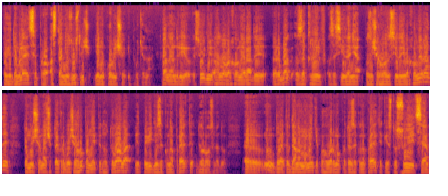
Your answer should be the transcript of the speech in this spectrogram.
повідомляється про останню зустріч Януковича і Путіна. Пане Андрію, сьогодні голова Верховної Ради Рибак закрив засідання позачергове засідання Верховної Ради, тому що, начебто, як робоча група не підготувала відповідні законопроекти до розгляду. Е, ну, давайте в даному моменті поговоримо про той законопроект, який стосується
